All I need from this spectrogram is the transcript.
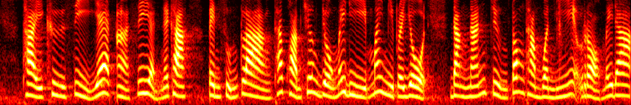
ำไทยคือ 4 แยกอาเซียนนะคะ เป็นศูนย์กลาง ถ้าความเชื่อมโยงไม่ดีไม่มีประโยชน์ ดังนั้นจึงต้องทำวันนี้รอไม่ได้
